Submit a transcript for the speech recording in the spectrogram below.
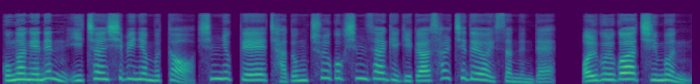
공항에는 2012년부터 16대의 자동 출국 심사 기기가 설치되어 있었는데 얼굴과 지문,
